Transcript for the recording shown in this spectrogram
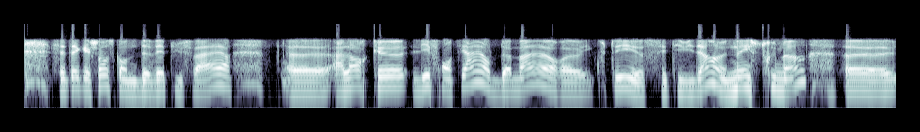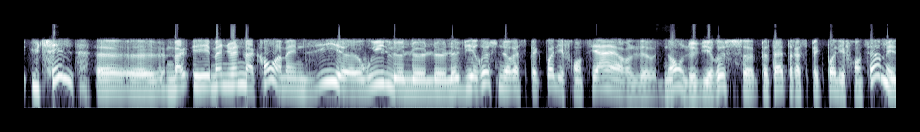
c'était quelque chose qu'on ne devait plus faire, euh, alors que les frontières demeurent, euh, écoutez, c'est évident, un instrument euh, utile. Emmanuel Macron a même dit, oui, le, virus ne respecte pas les frontières. non, le virus peut-être respecte pas les frontières, mais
